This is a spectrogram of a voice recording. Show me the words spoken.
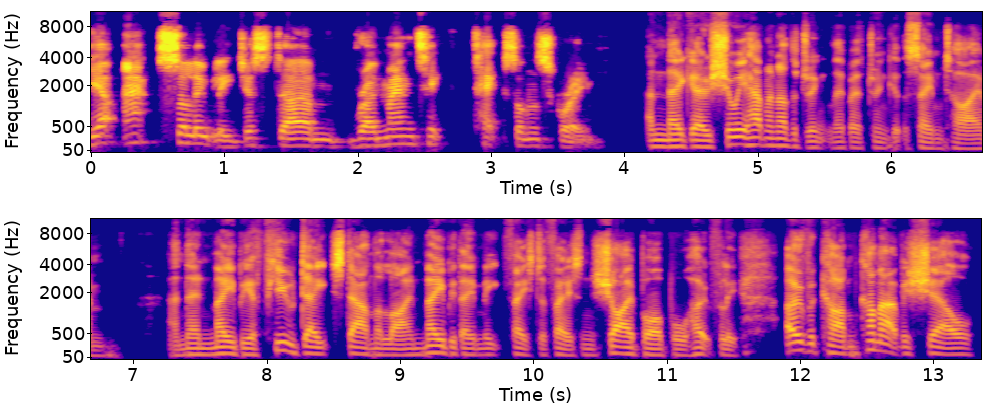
Yeah, absolutely. Just um, romantic text on the screen. and they go, "Shall we have another drink?" And they both drink at the same time, And then maybe a few dates down the line, maybe they meet face to face, and Shy Bob will hopefully overcome, come out of his shell,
